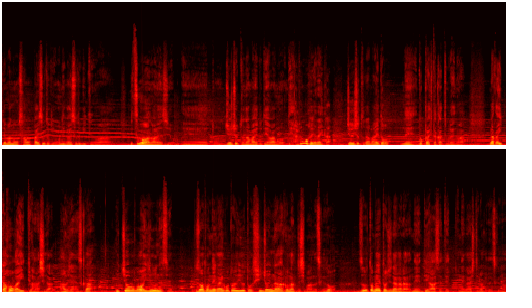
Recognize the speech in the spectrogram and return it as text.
でもあの参拝するときにお願いするときっていうのはいつもあのあれですよ、えーと、住所と名前と電話番号、電話番号じゃないか、住所と名前と、ね、どっから来たかってぐらいのは、なんか行った方がいいっていう話があるじゃないですか。一応僕も言うんですよ。その後願い事を言うと非常に長くなってしまうんですけど、ずっと目閉じながらね、手を合わせてお願いしてるわけですけどね。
